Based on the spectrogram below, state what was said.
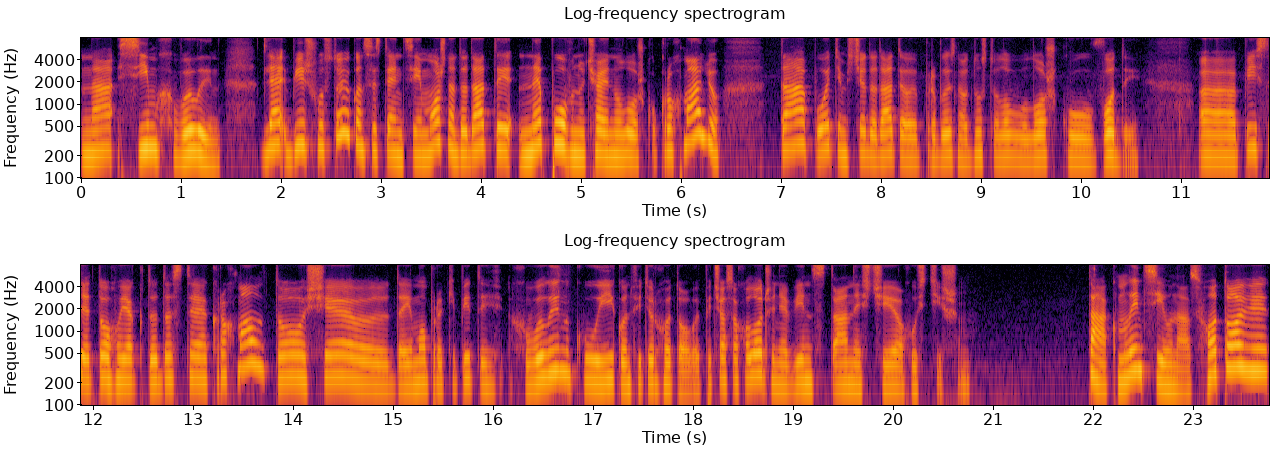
на 7 хвилин. Для більш густої консистенції можна додати неповну чайну ложку крохмалю та потім ще додати приблизно 1 столову ложку води. Е, Після того, як додасте крохмал, то ще даємо прокипіти хвилинку і конфітюр готовий. Під час охолодження він стане ще густішим. Так, млинці у нас готові,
